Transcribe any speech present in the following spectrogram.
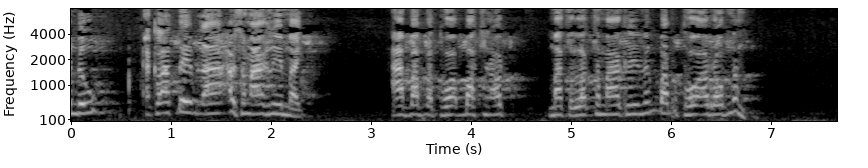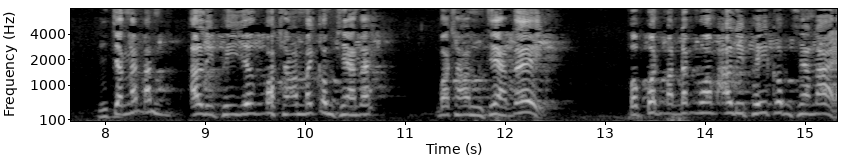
មនុស្សអាខ្លះទេវតាឲ្យស្មើគ្នាមិនអាបបធម៌បោះឆ្នោតមកស្លឹកស្មើគ្នានឹងបបធម៌អរមហ្នឹង អញ្ចឹងហើយបាន LDP យើងបោះឆ្នោតមិនកុំឈ្នះដែរបោះឆ្នោតមិនឈ្នះទេបើពុតមកដឹកនាំ LDP កុំឈ្នះដែរ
